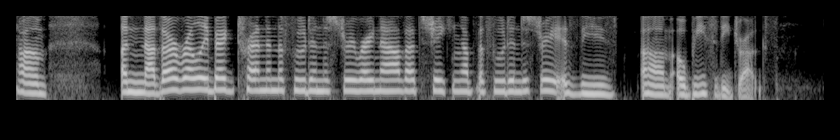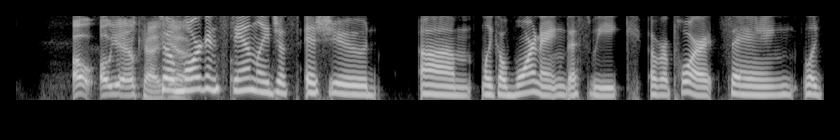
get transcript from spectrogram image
Um, another really big trend in the food industry right now that's shaking up the food industry is these um, obesity drugs. Oh, oh yeah, okay. So yeah. Morgan Stanley just issued um like a warning this week, a report saying like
